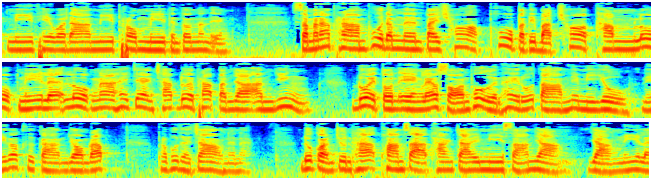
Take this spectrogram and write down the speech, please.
ตมีเทวดามีพรหมมีเป็นต้นนั่นเอง สมณพราหมณ์ผู้ดำเนินไปชอบ ผู้ปฏิบัติชอบทำโลกนี้และโลกหน้าให้แจ้งชัดด้วยพระปัญญาอันยิ่งด้วยตนเองแล้วสอนผู้อื่นให้รู้ตามนี่มีอยู่ นี่ก็คือการยอมรับพระพุทธเจ้าเนี่ยนะดูก่อนจุนทะความสะอาดทางใจมีสามอย่างอย่างนี้แล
